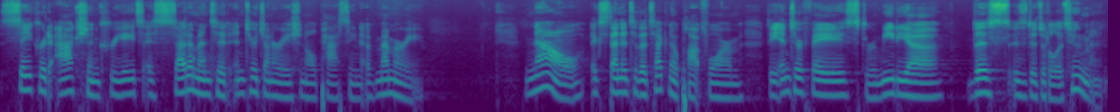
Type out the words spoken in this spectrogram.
sacred action creates a sedimented intergenerational passing of memory. Now, extended to the techno platform, the interface through media, this is digital attunement.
